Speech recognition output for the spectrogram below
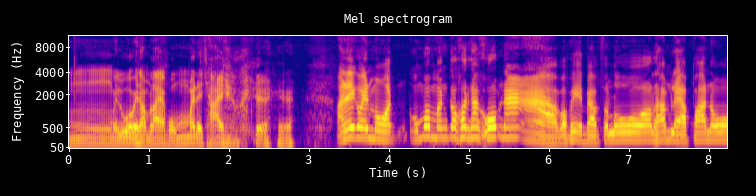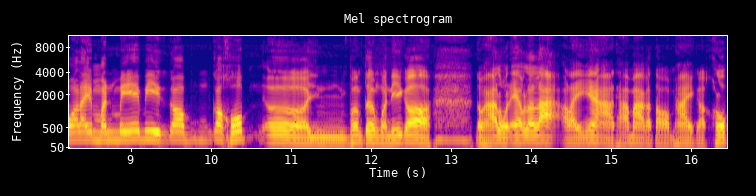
อืมไม่รู้ว่าไปทำอะไรผมไม่ได้ใช้โอเค อันนี้ก็เป็นโหมด ผมว่ามันก็ค่อนข้างครบนะอ่า ประเภทแบบสโลทำแลบพาโนอะไรมันเมบี้ก็ก็ครบ เออ เพิ่มเติมกว่านี้ก็ต้องหาโหลดแอปแล้วละอะไรเงี้ยอ่าถามมาก็ตอบให้ก็ครบ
